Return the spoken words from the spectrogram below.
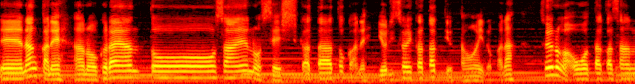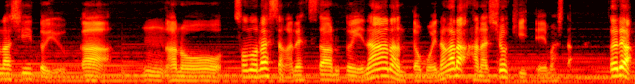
で、なんかね、あの、クライアントさんへの接し方とかね、寄り添い方って言った方がいいのかな。そういうのが大高さんらしいというか、うん、あのそのらしさがね、伝わるといいなぁなんて思いながら話を聞いていました。それでは、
